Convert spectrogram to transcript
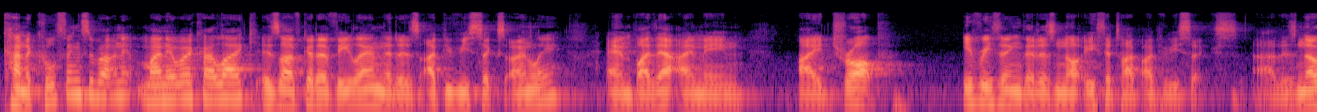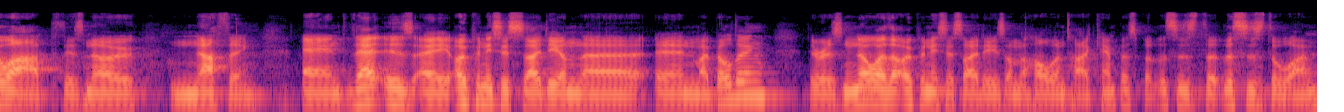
kind of cool things about my network I like is I've got a VLAN that is IPv6 only, and by that I mean I drop everything that is not Ethertype IPv6. Uh, there's no ARP, there's no nothing. And that is a OpenSSID on the, in my building. There is no other OpenSSIDs on the whole entire campus, but this is, the, this is the one.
